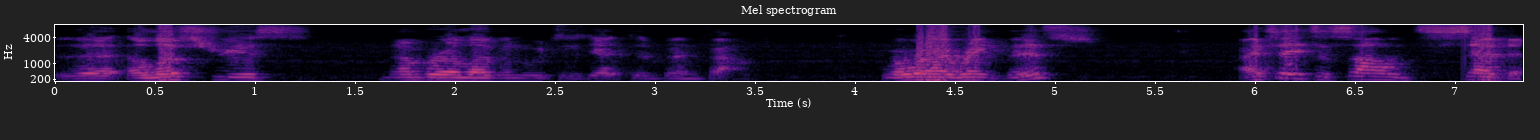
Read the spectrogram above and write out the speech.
the illustrious number 11, which is yet to have been found. Where would I rank this? I'd say it's a solid 7,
